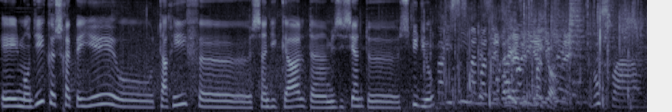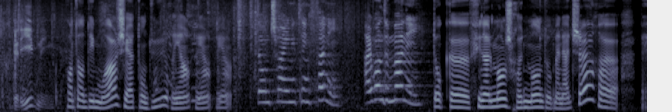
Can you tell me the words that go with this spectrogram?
Et ils m'ont dit que je serais payée au tarif euh, syndical d'un musicien de studio. Par ici, mademoiselle. Bonsoir. Good evening. Pendant des mois, j'ai attendu rien, rien, rien. Don't try anything funny. I want the money. Donc euh, finalement, je redemande au manager, euh, ben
